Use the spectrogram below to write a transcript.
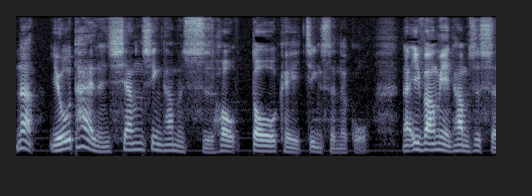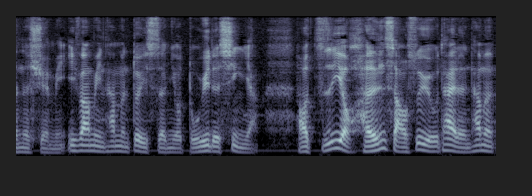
那犹太人相信他们死后都可以进神的国。那一方面他们是神的选民，一方面他们对神有独一的信仰。好，只有很少数犹太人，他们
